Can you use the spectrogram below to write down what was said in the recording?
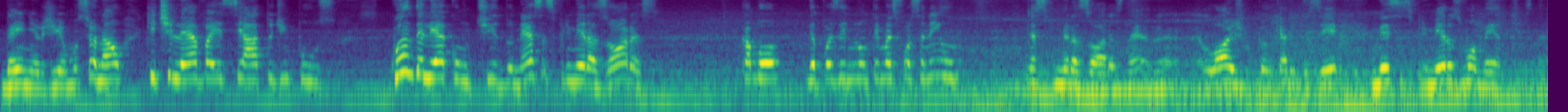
da energia emocional que te leva a esse ato de impulso. Quando ele é contido nessas primeiras horas, acabou. Depois ele não tem mais força nenhuma nessas primeiras horas, né? É lógico que eu quero dizer nesses primeiros momentos, né?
